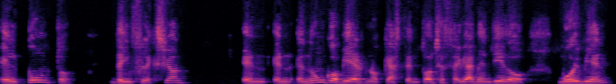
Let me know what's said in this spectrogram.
el punto de inflexión en, un gobierno que hasta entonces se había vendido muy bien,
